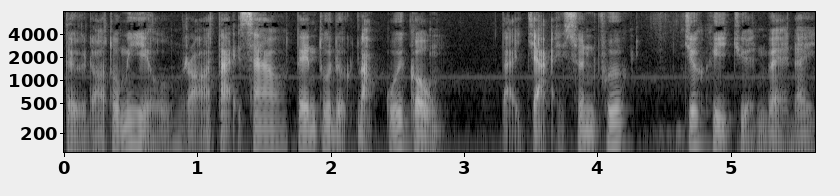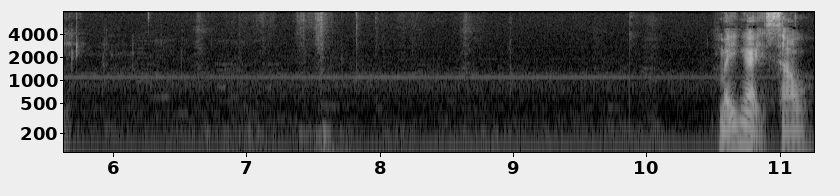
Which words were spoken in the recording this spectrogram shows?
Từ đó tôi mới hiểu rõ tại sao tên tôi được đọc cuối cùng tại trại Xuân Phước trước khi chuyển về đây. Mấy ngày sau,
